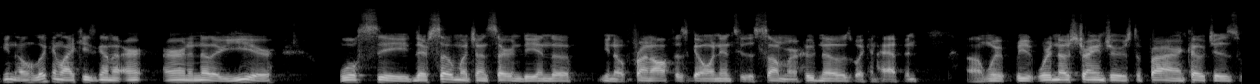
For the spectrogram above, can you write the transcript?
you know looking like he's going to earn, earn another year. We'll see. There's so much uncertainty in the you know front office going into the summer. Who knows what can happen? Um, we're we, are we are no strangers to firing coaches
